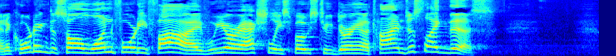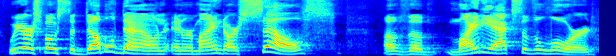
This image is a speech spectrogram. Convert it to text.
and according to Psalm 145, we are actually supposed to, during a time just like this, we are supposed to double down and remind ourselves of the mighty acts of the Lord.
